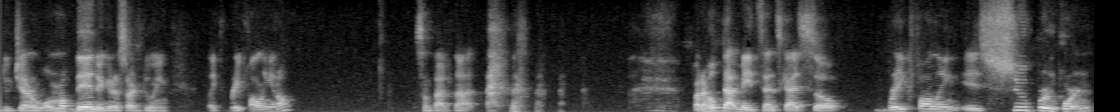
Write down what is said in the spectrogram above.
to do general warm up, then they're to start doing like break falling and all. Sometimes not. but I hope that made sense, guys. So break falling is super important.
